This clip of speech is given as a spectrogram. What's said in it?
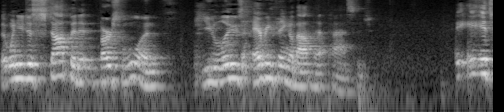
But when you just stop it at verse 1, you lose everything about that passage. It's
